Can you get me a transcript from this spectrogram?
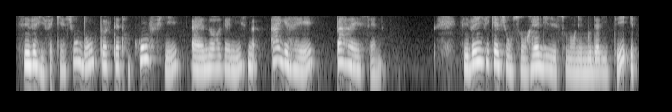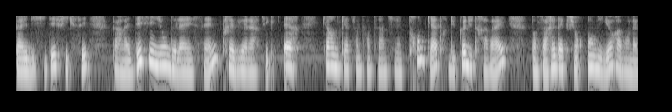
ces vérifications donc peuvent être confiées à un organisme agréé par la SN. Ces vérifications sont réalisées selon les modalités et périodicités fixées par la décision de l'ASN prévue à l'article R 4451-34 du Code du travail dans sa rédaction en vigueur avant la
